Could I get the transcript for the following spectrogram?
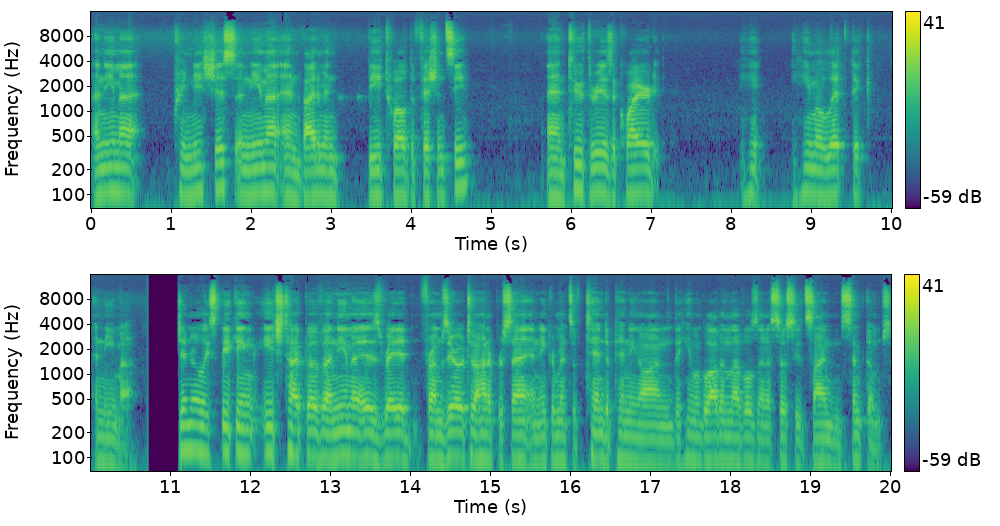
anemia pernicious anemia and vitamin B12 deficiency, and 2 3 is acquired he- hemolytic anemia. Generally speaking, each type of anemia is rated from 0 to 100% in increments of 10 depending on the hemoglobin levels and associated signs and symptoms.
